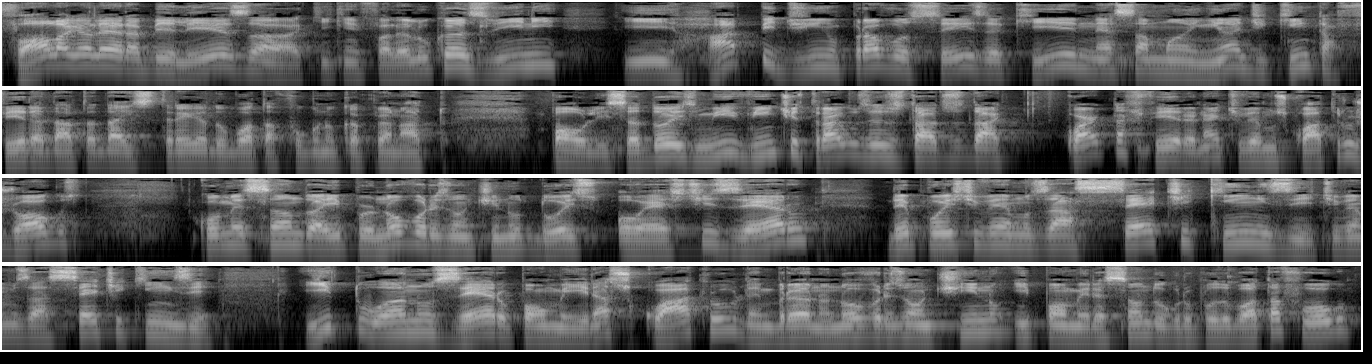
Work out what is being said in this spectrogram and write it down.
Fala galera, beleza? Aqui quem fala é Lucas Vini e rapidinho para vocês aqui nessa manhã de quinta-feira, data da estreia do Botafogo no Campeonato Paulista 2020, trago os resultados da quarta-feira, né? Tivemos quatro jogos, começando aí por Novo Horizontino 2, Oeste 0, depois tivemos a 7:15, tivemos a 7:15 Ituano 0, Palmeiras 4, lembrando, Novo Horizontino e Palmeiras são do grupo do Botafogo.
